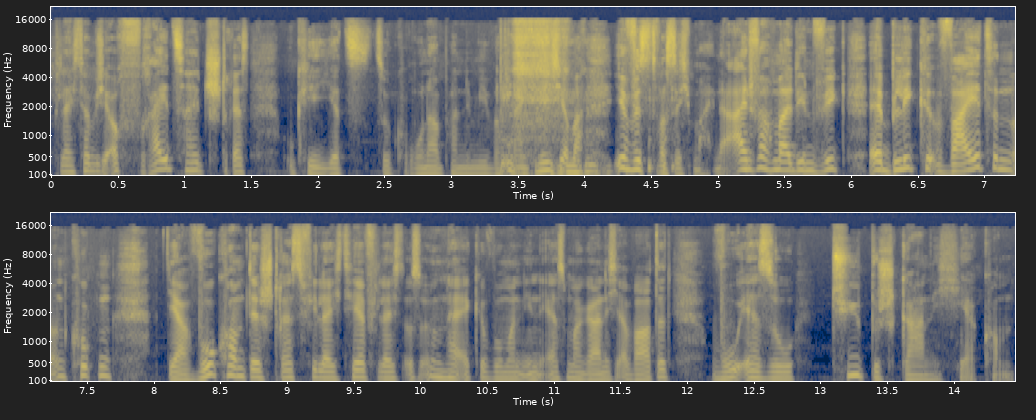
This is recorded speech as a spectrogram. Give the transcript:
vielleicht habe ich auch Freizeitstress. Okay, jetzt zur Corona-Pandemie wahrscheinlich nicht, aber ihr wisst, was ich meine. Einfach mal den Weg, äh, Blick weiten und gucken, ja, wo kommt der Stress vielleicht her? Vielleicht aus irgendeiner Ecke, wo man ihn erstmal gar nicht erwartet, wo er so typisch gar nicht herkommt.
